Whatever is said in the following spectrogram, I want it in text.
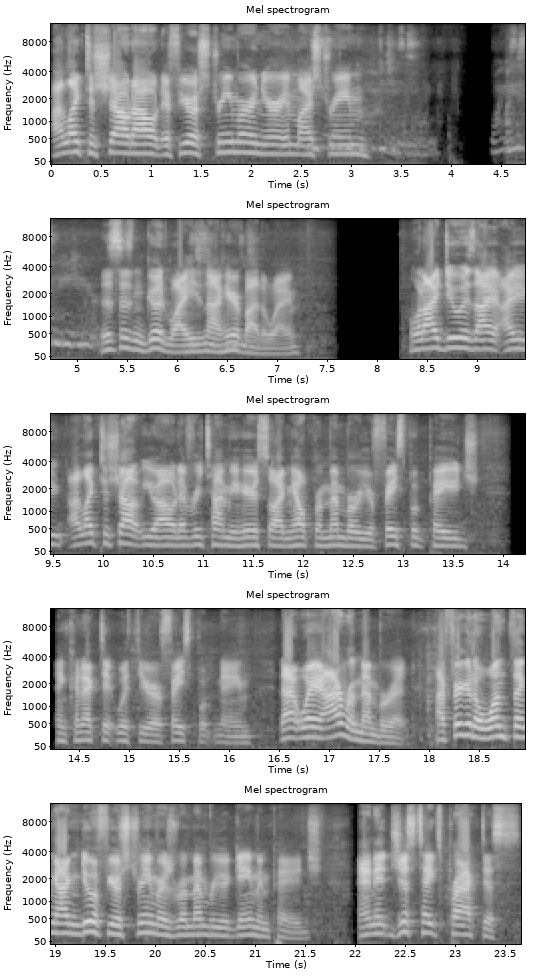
I like to shout out, if you're a streamer and you're in my stream, Why isn't he here? this isn't good why he's not here, by the way. What I do is I, I, I like to shout you out every time you're here so I can help remember your Facebook page and connect it with your Facebook name. That way I remember it. I figured the one thing I can do if you're a streamer is remember your gaming page. And it just takes practice.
